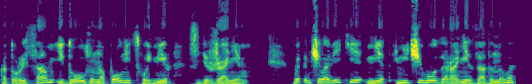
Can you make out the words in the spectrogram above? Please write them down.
который сам и должен наполнить свой мир содержанием. В этом человеке нет ничего заранее заданного,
